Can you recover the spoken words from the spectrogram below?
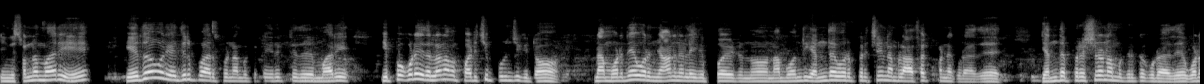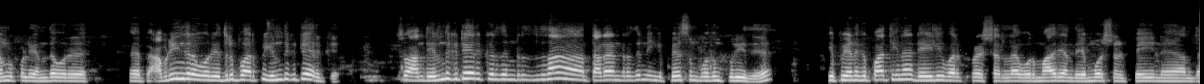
நீங்க சொன்ன மாதிரி ஏதோ ஒரு எதிர்பார்ப்பு நம்ம கிட்ட இருக்குது மாதிரி இப்ப கூட இதெல்லாம் நம்ம படிச்சு புரிஞ்சுக்கிட்டோம். நம்ம உடனே ஒரு ஞான நிலைக்கு போயிடணும். நம்ம வந்து எந்த ஒரு பிரச்சனையும் நம்மளை அஃபெக்ட் பண்ணக்கூடாது. எந்த ப்ரெஷரும் நமக்கு இருக்கக்கூடாது. உடம்புக்குள்ள எந்த ஒரு அப்படிங்கிற ஒரு எதிர்பார்ப்பு இருந்துகிட்டே இருக்கு. ஸோ அந்த இருந்துகிட்டே இருக்கிறதுன்றது தான் தடைன்றது நீங்க பேசும்போதும் புரியுது. இப்போ எனக்கு பார்த்தீங்கன்னா டெய்லி ஒர்க் ப்ரெஷரில் ஒரு மாதிரி அந்த எமோஷனல் பெயின் அந்த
